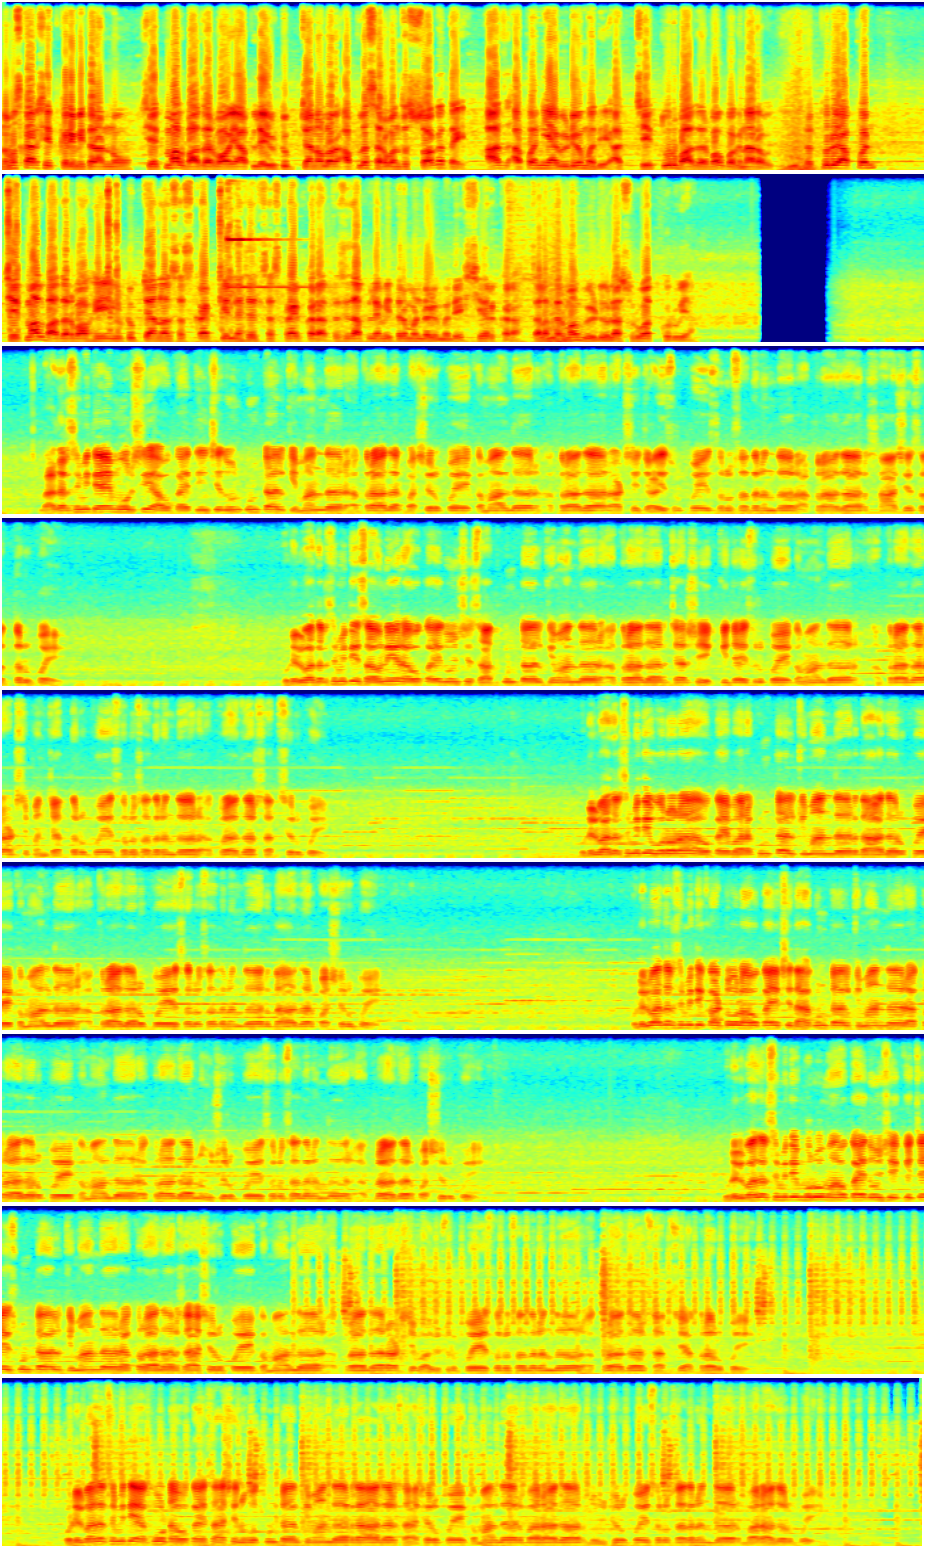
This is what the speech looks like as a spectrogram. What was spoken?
नमस्कार शेतकरी मित्रांनो शेतमाल बाजारभाव या आपल्या यूट्यूब चॅनलवर आपलं सर्वांचं स्वागत आहे. आज आपण या व्हिडिओमध्ये आजचे तूर बाजारभाव बघणार आहोत. तत्पूर्वी आपण शेतमाल बाजारभाव हे यूट्यूब चॅनल सबस्क्राईब केले नसेल सबस्क्राईब करा. तसेच आपल्या मित्रमंडळीमध्ये शेअर करा. चला तर मग व्हिडिओला सुरुवात करूया. बाजार समिती आहे मोर्शी अवकाय तीनशे दोन क्विंटल किमान दर अकरा हजार पाचशे रुपये कमाल दर अकरा हजार आठशे चाळीस रुपये सर्वसाधारण दर अकरा हजार सहाशे सत्तर रुपये. पुढील बाजार समिती सावनेर अवकाय दोनशे सात क्विंटल किमान दर अकरा हजार चारशे एक्केचाळीस रुपये कमाल दर अकरा हजार आठशे पंच्याहत्तर रुपये सर्वसाधारण दर अकरा हजार सातशे रुपये. पुढील बाजार समिती वरोरा अवकाय बारा क्विंटल किमान दर दहा हजार रुपये कमाल दर अकरा हजार रुपये सर्वसाधारण दर दहा हजार पाचशे रुपये. पुढील बाजार समिती काटोल अवकाय एकशे दहा क्विंटल किमान दर अकरा हजार रुपये कमाल दर अकरा हजार नऊशे रुपये सर्वसाधारण दर अकरा हजार पाचशे रुपये. पुढील बाजार समिती मुरुम आहे दोनशे एक्केचाळीस क्विंटल किमान दर अकरा हजार सहाशे रुपये कमाल दर अकरा हजार आठशे बावीस रुपये सर्वसाधारण दर अकरा हजार सातशे अकरा रुपये. पुढील बाजार समिती अकोट अवकाय सहाशे नव्वद क्विंटल किमान दर दहा हजार सहाशे रुपये कमाल दर बारा हजार दोनशे रुपये सर्वसाधारण दर बारा हजार रुपये.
